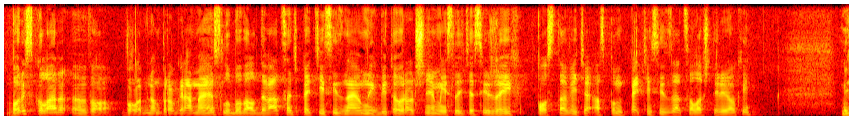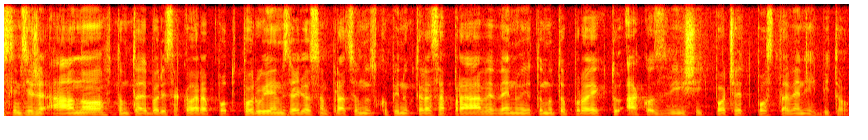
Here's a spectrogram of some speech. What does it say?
Boris Kolár vo volebnom programe sluboval 25 tisíc nájomných bytov ročne. Myslíte si, že ich postavíte aspoň 5 tisíc za celé 4 roky? Myslím si, že áno, v tomto aj Borisa Kolára podporujem. Zriadil som pracovnú skupinu, ktorá sa práve venuje tomuto projektu, ako zvýšiť počet postavených bytov.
